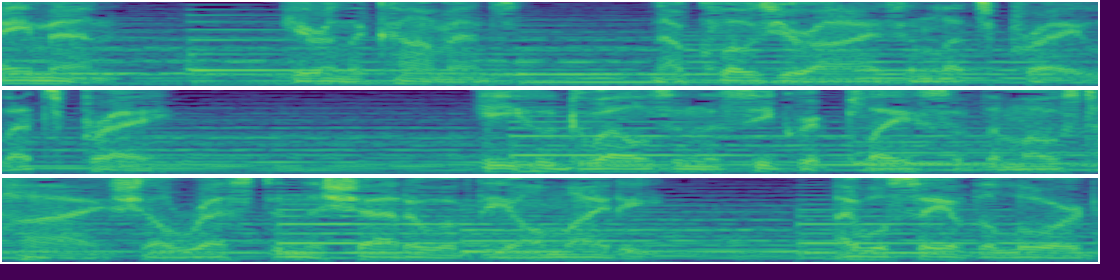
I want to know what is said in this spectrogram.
Amen, here in the comments. Now close your eyes and let's pray, let's pray. He who dwells in the secret place of the Most High shall rest in the shadow of the Almighty. I will say of the Lord,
